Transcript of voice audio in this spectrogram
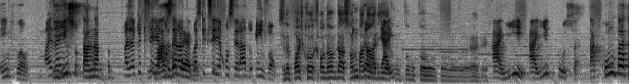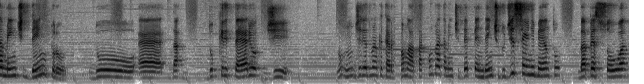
em vão. Mas e aí, isso tá na Mas aí o que, que seria considerado? Mas o que, que seria considerado em vão? Você não pode colocar o nome da sua então, padaria aí, como, como, é, né? aí, aí, Cussa, tá completamente dentro do, é, da, do critério de não, não, diria do mesmo critério, vamos lá, tá completamente dependente do discernimento da pessoa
